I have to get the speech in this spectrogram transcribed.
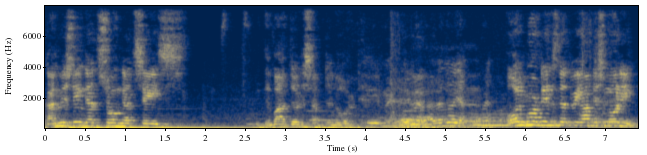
can we sing that song that says, The battles of the Lord? Hallelujah. Amen. All burdens that we have this morning,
